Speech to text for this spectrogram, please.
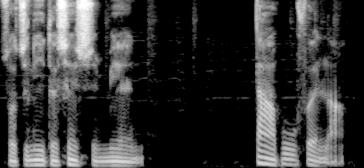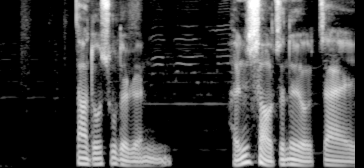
所经历的现实面，大部分啊，大多数的人很少真的有在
